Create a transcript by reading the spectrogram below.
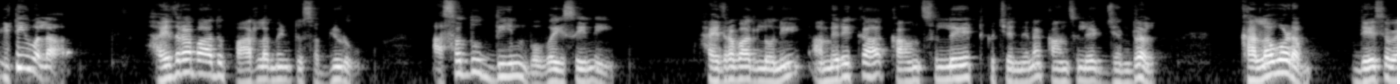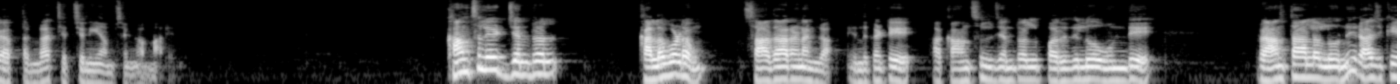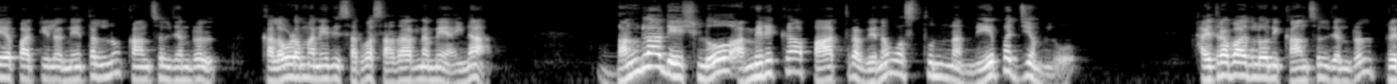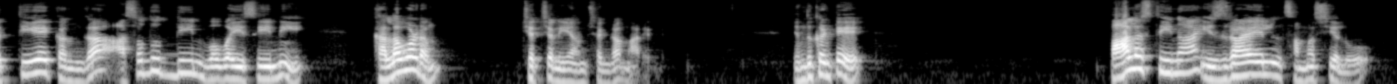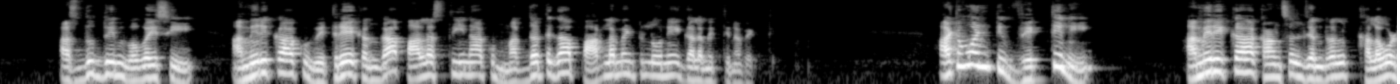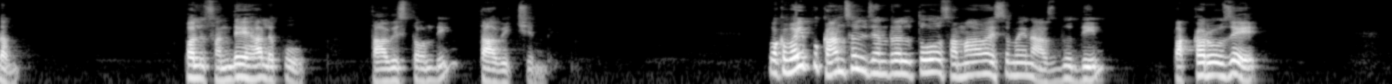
ఇటీవల హైదరాబాదు పార్లమెంటు సభ్యుడు అసదుద్దీన్ ఒవైసీని హైదరాబాద్లోని అమెరికా కాన్సులేట్కు చెందిన కాన్సులేట్ జనరల్ కలవడం దేశవ్యాప్తంగా చర్చనీయాంశంగా మారింది. కాన్సులేట్ జనరల్ కలవడం సాధారణంగా ఎందుకంటే ఆ కాన్సుల్ జనరల్ పరిధిలో ఉండే ప్రాంతాలలోని రాజకీయ పార్టీల నేతలను కాన్సుల్ జనరల్ కలవడం అనేది సర్వసాధారణమే అయినా బంగ్లాదేశ్లో అమెరికా పాత్ర వినవస్తున్న నేపథ్యంలో హైదరాబాద్లోని కాన్సుల్ జనరల్ ప్రత్యేకంగా అసదుద్దీన్ ఓవైసీని కలవడం చర్చనీయాంశంగా మారింది. ఎందుకంటే పాలస్తీనా ఇజ్రాయెల్ సమస్యలో అస్దుద్దీన్ ఓవైసీ అమెరికాకు వ్యతిరేకంగా పాలస్తీనాకు మద్దతుగా పార్లమెంటులోనే గలమెత్తిన వ్యక్తి. అటువంటి వ్యక్తిని అమెరికా కాన్సల్ జనరల్ కలవడం పలు సందేహాలకు తావిస్తోంది తావిచ్చింది. ఒకవైపు కాన్సల్ జనరల్తో సమావేశమైన అజ్దుద్దీన్ పక్క రోజే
